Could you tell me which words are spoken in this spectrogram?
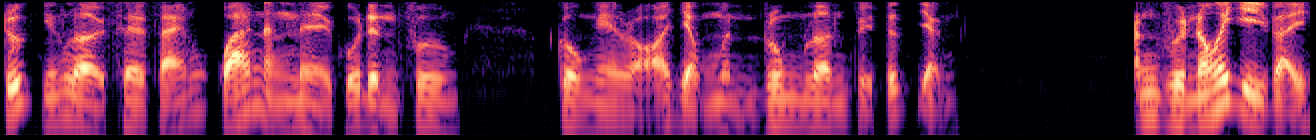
trước những lời phê phán quá nặng nề của Đình Phương. Cô nghe rõ giọng mình rung lên vì tức giận. Anh vừa nói gì vậy?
